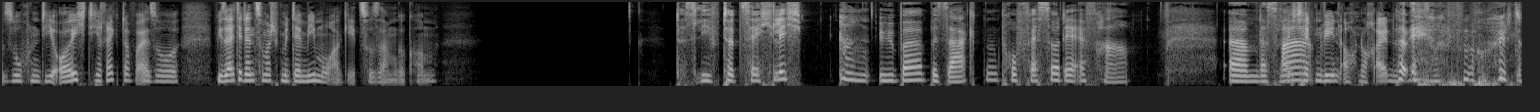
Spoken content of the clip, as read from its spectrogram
suchen die euch direkt auf? Also, wie seid ihr denn zum Beispiel mit der Memo AG zusammengekommen? Das lief tatsächlich über besagten Professor der FH. Ähm, das Vielleicht war, hätten wir ihn auch noch einen heute.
